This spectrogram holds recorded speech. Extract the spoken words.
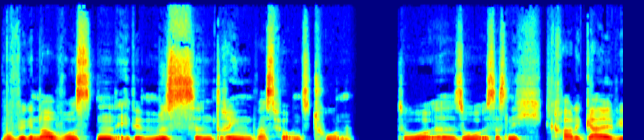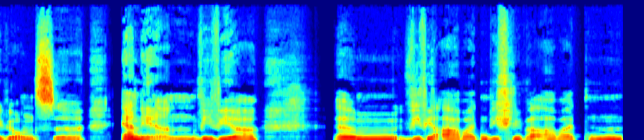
wo wir genau wussten, ey, wir müssen dringend was für uns tun. So, äh, so ist das nicht gerade geil, wie wir uns äh, ernähren, wie wir, ähm, wie wir arbeiten, wie viel wir arbeiten,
